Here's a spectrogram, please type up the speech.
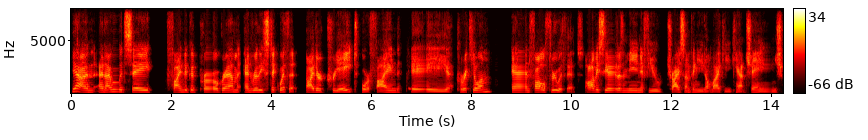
Yeah. And, and I would say find a good program and really stick with it. Either create or find a curriculum and follow through with it. Obviously, it doesn't mean if you try something you don't like it, you can't change.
